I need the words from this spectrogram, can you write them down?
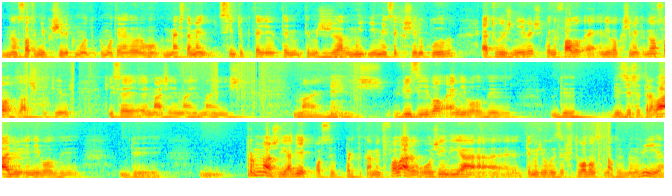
não só tenho crescido como, como treinador, mas também sinto que tenho, tenho, temos ajudado muito, imenso a crescer o clube, a todos os níveis. Quando falo a nível de crescimento, não só os resultados esportivos, que isso é a imagem mais, mais, mais visível, a nível de, de, de exigência de trabalho, a nível de de pormenores dia a dia que posso particularmente falar. Hoje em dia temos uma baliza de futebol 11 que na altura não havia.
